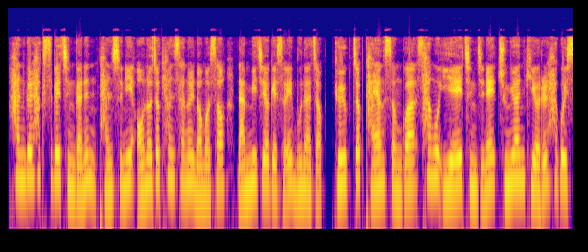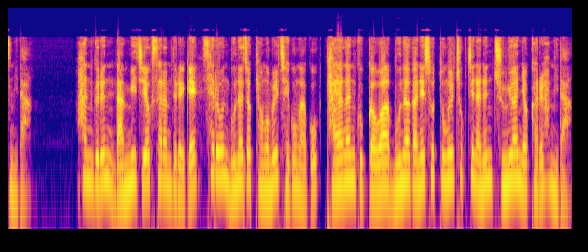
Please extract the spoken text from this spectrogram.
한글 학습의 증가는 단순히 언어적 현상을 넘어서 남미 지역에서의 문화적, 교육적 다양성과 상호 이해의 증진에 중요한 기여를 하고 있습니다. 한글은 남미 지역 사람들에게 새로운 문화적 경험을 제공하고 다양한 국가와 문화 간의 소통을 촉진하는 중요한 역할을 합니다.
